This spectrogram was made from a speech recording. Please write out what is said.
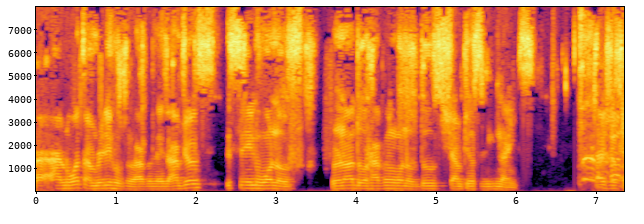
Uh, and what I'm really hoping will happen is I'm just seeing one of Ronaldo having one of those Champions League nights. That's just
